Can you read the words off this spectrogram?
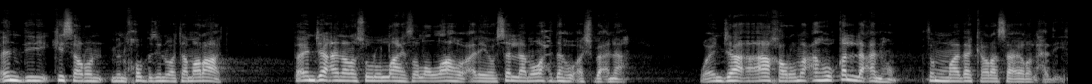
عندي كسر من خبز وتمرات. فإن جاءنا رسول الله صلى الله عليه وسلم وحده أشبعناه وإن جاء آخر معه قل عنهم ثم ذكر سائر الحديث.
